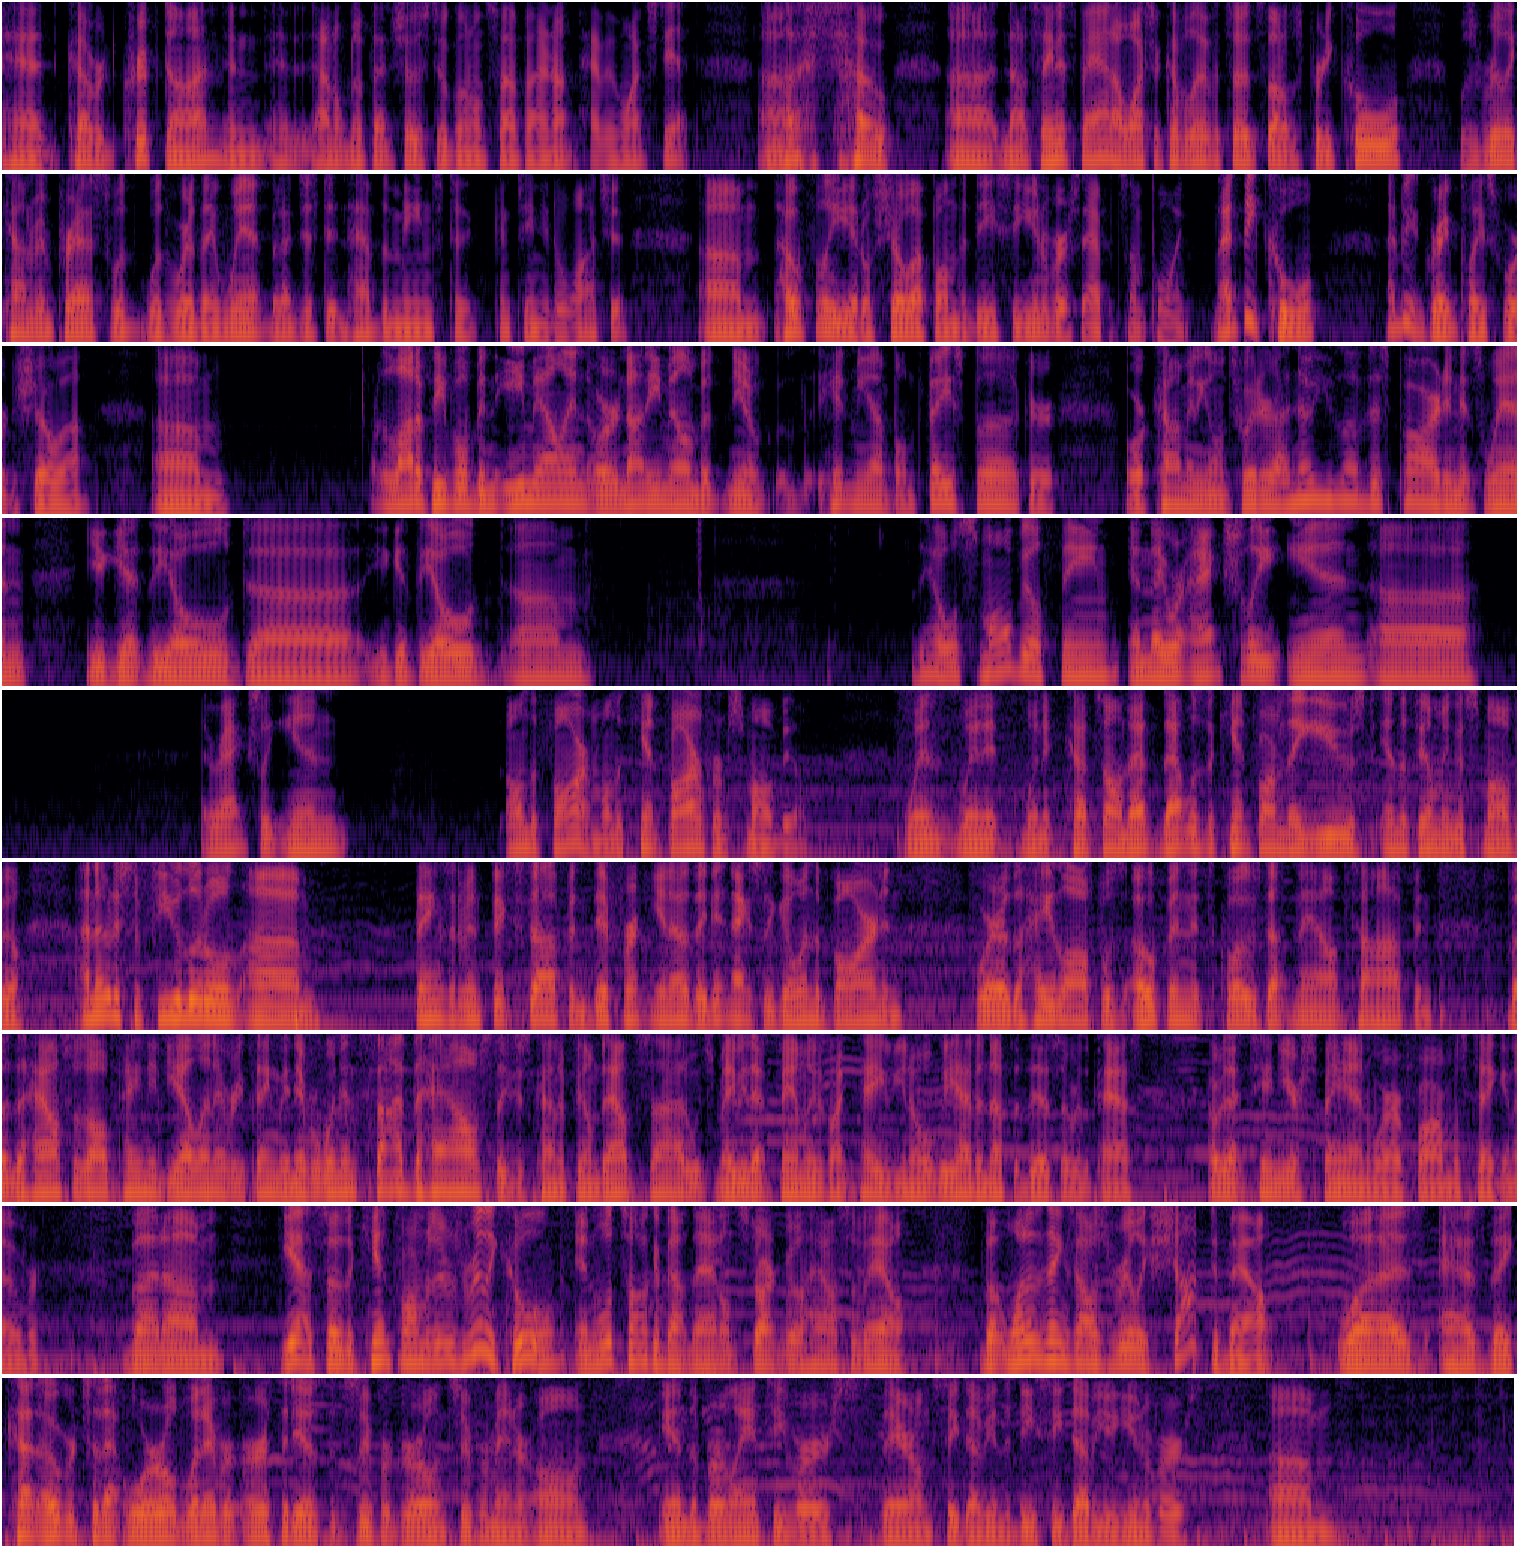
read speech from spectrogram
had covered Krypton, and I don't know if that show's still going on Sci-Fi or not. Haven't watched it. Uh, so, uh, not saying it's bad. I watched a couple of episodes, thought it was pretty cool. Was really kind of impressed with with where they went, but I just didn't have the means to continue to watch it. Um, hopefully, it'll show up on the DC Universe app at some point. That'd be cool. That'd be a great place for it to show up. Um, a lot of people have been emailing or not emailing, but you know, hit me up on Facebook or or commenting on Twitter. I know you love this part, and it's when you get the old uh, you get the old um, the old Smallville theme, and they were actually in uh, they were actually in on the farm on the Kent farm from Smallville when when it when it cuts on that that was the Kent farm they used in the filming of Smallville. I noticed a few little um, things that have been fixed up and different. You know, they didn't actually go in the barn and where the hayloft was open, it's closed up now top, and but the house was all painted yellow and everything. They never went inside the house; they just kind of filmed outside. Which maybe that family was like, "Hey, you know what? We had enough of this over the past over that ten year span where our farm was taken over." But um, yeah, so the Kent farmers it was really cool, and we'll talk about that on Starkville House of El. But one of the things I was really shocked about was as they cut over to that world, whatever Earth it is that Supergirl and Superman are on in the Berlanti verse there on CW in the DCW universe. Um,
